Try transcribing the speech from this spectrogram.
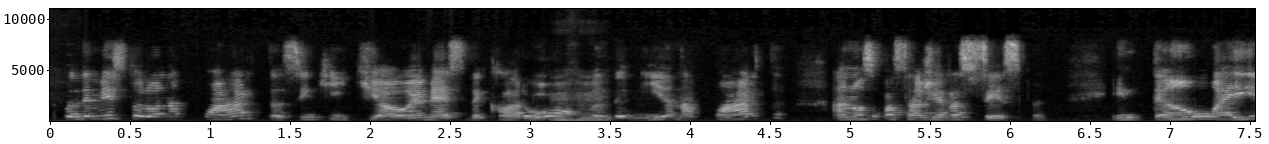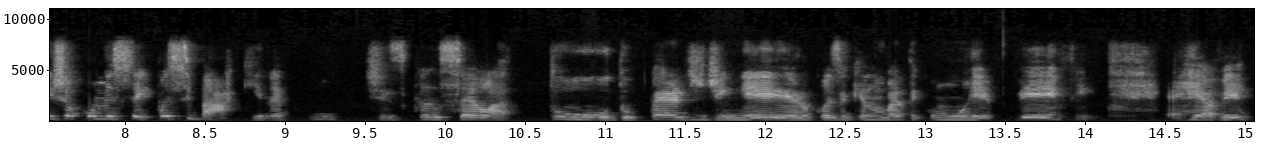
A pandemia estourou na quarta, assim, que, que a OMS declarou uhum. a pandemia na quarta, a nossa passagem era sexta. Então aí já comecei com esse baque, né? Putz, cancela tudo, perde dinheiro, coisa que não vai ter como rever, enfim, é, reaver.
